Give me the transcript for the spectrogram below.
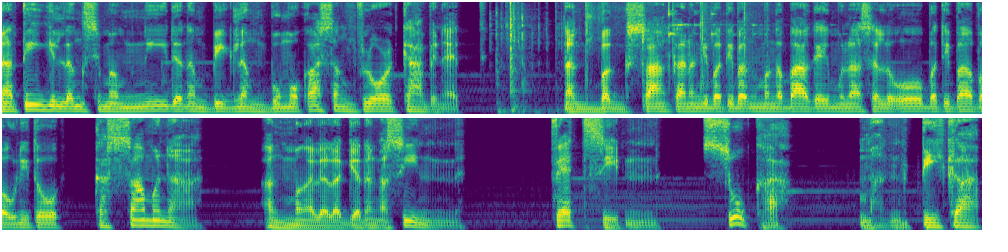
Natigil lang si Ma'am Nida nang biglang bumukas ang floor cabinet. Nagbagsakan ng iba't ibang mga bagay mula sa loob at ibabaw nito kasama na ang mga lalagyan ng asin, fetsin, suka, mantika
